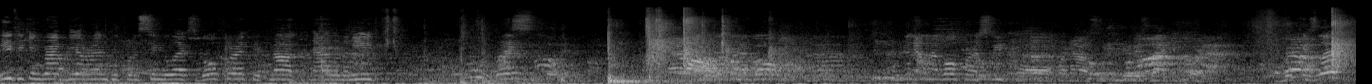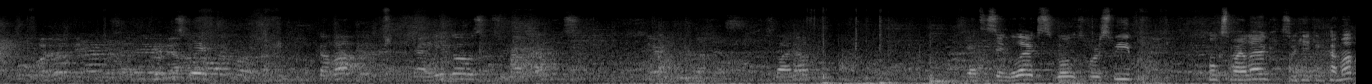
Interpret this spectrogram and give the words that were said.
if you can grab the other ankle for the single legs, go for it. If not, hand on the knee. Press. And we're just gonna go. We're just gonna go for a sweep uh, for now, so we can do this back and forth. So hook his leg. Hit the sweep. Come up. And he goes. So grab the ankles. Here. Slide up. Gets the single X, Goes for a sweep. Hooks my leg so he can come up.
